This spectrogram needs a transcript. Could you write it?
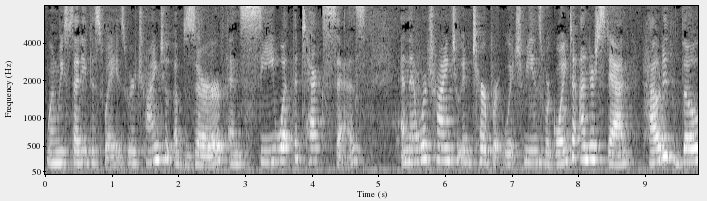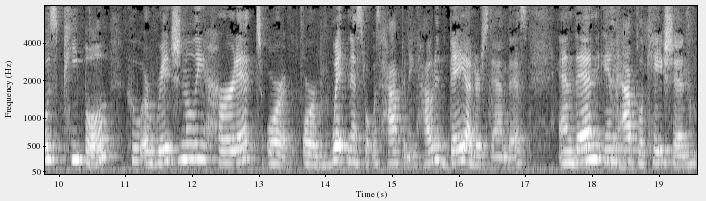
when we study this way is we're trying to observe and see what the text says and then we're trying to interpret which means we're going to understand how did those people who originally heard it or or witnessed what was happening how did they understand this? And then in application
